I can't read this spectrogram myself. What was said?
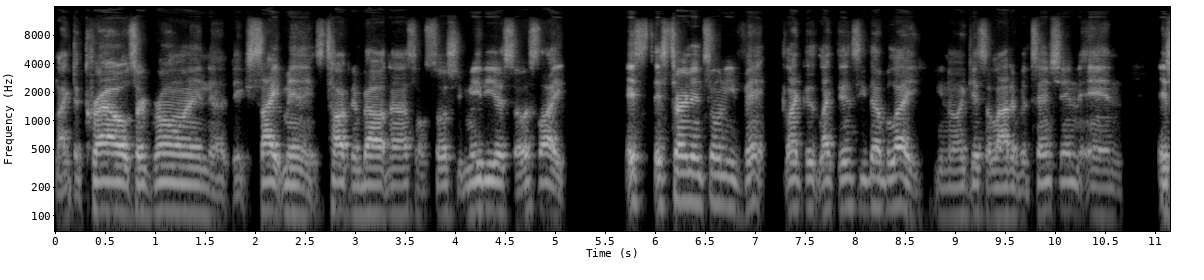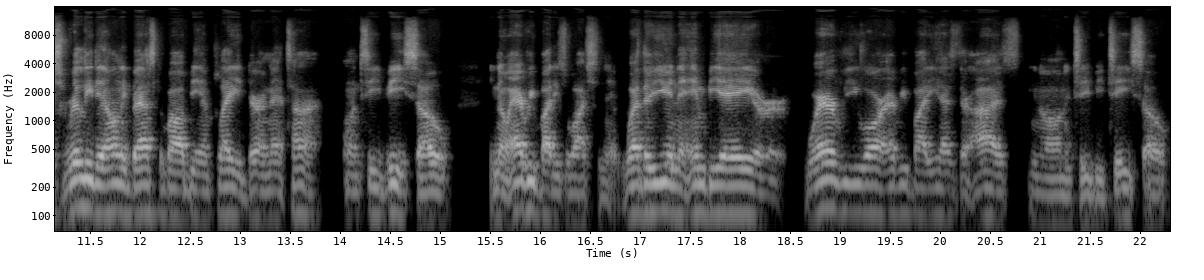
like the crowds are growing, uh, the excitement is talking about now it's on social media. So it's like it's it's turned into an event like like the NCAA. You know, it gets a lot of attention, and it's really the only basketball being played during that time on TV. So you know everybody's watching it, whether you're in the NBA or wherever you are. Everybody has their eyes, you know, on the TBT. So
